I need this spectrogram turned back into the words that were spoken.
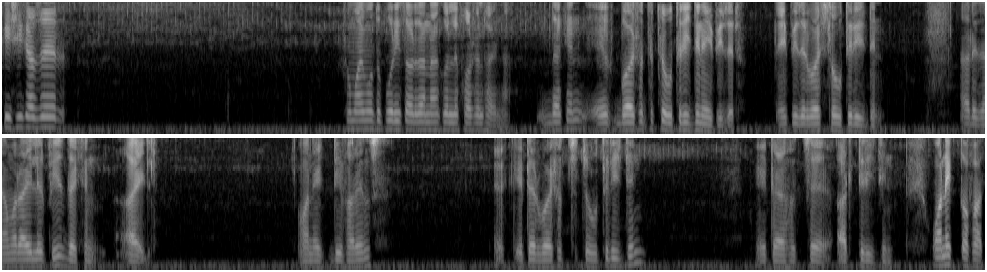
কৃষিকাজের সময় মতো পরিচর্যা না করলে ফসল হয় না। দেখেন, এর বয়স হচ্ছে চৌত্রিশ দিন এই পিসের এই পিসের বয়স চৌত্রিশ দিন। আর এই যে আমার আইলের পিস দেখেন আইল। অনেক ডিফারেন্স এটার বয়স হচ্ছে চৌত্রিশ দিন। এটা হচ্ছে আটত্রিশ দিন। অনেক তফাৎ।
